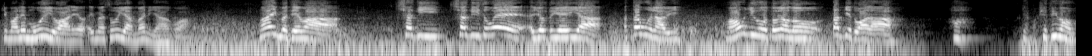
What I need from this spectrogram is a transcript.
ပြင်မလေးမိုးရွာနေရောအိမ်မက်ဆိုးရမတ်နေရကွာငါအိမ်မက်တဲမှာချက်ကြီးချက်ကြီးဆိုရဲ့အယုတ်တရေကြီးကအသက်ဝင်လာပြီငေါင်းကြီးကို၃ယောက်လုံးတတ်ပစ်သွားတာဟာပြန်မဖြစ်သေးပါဘူး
